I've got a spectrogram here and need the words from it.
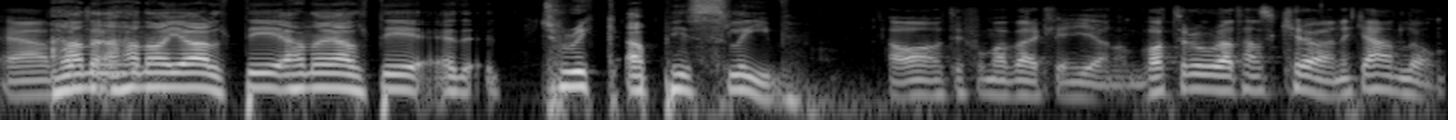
Eh, vad Han, han har ju alltid, han har ju alltid ett trick up his sleeve. Ja, det får man verkligen ge honom. Vad tror du att hans krönika handlar om?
